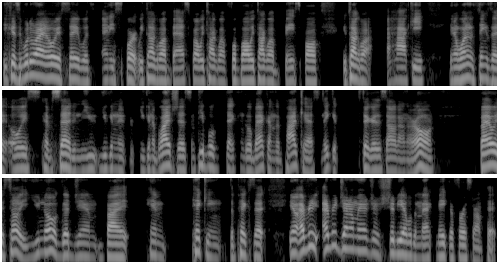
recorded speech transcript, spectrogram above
because what do I always say with any sport? We talk about basketball, we talk about football, we talk about baseball, we talk about hockey you know one of the things i always have said and you you can you can oblige this and people that can go back on the podcast and they could figure this out on their own but i always tell you you know a good GM by him picking the picks that you know every every general manager should be able to make, make a first round pick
